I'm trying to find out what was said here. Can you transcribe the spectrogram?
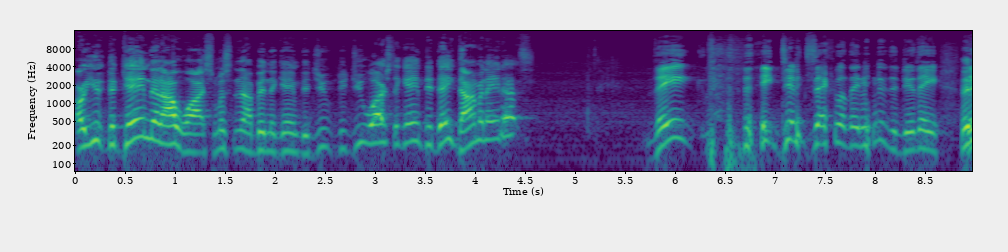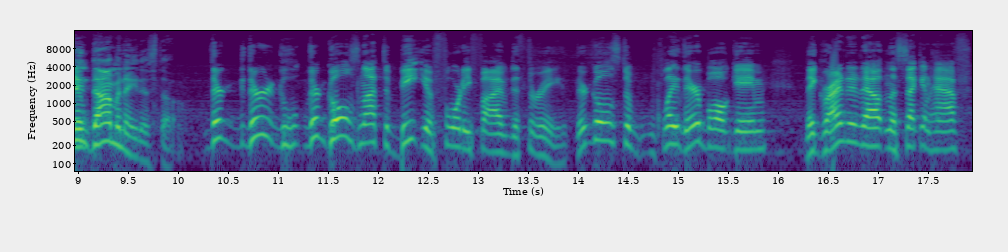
are you the game that I watched? Must have not been the game. Did you did you watch the game? Did they dominate us? They they did exactly what they needed to do. They They didn't dominate us though. their their their goal is not to beat you 45 to 3. Their goal is to play their ball game. They grinded it out in the second half,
